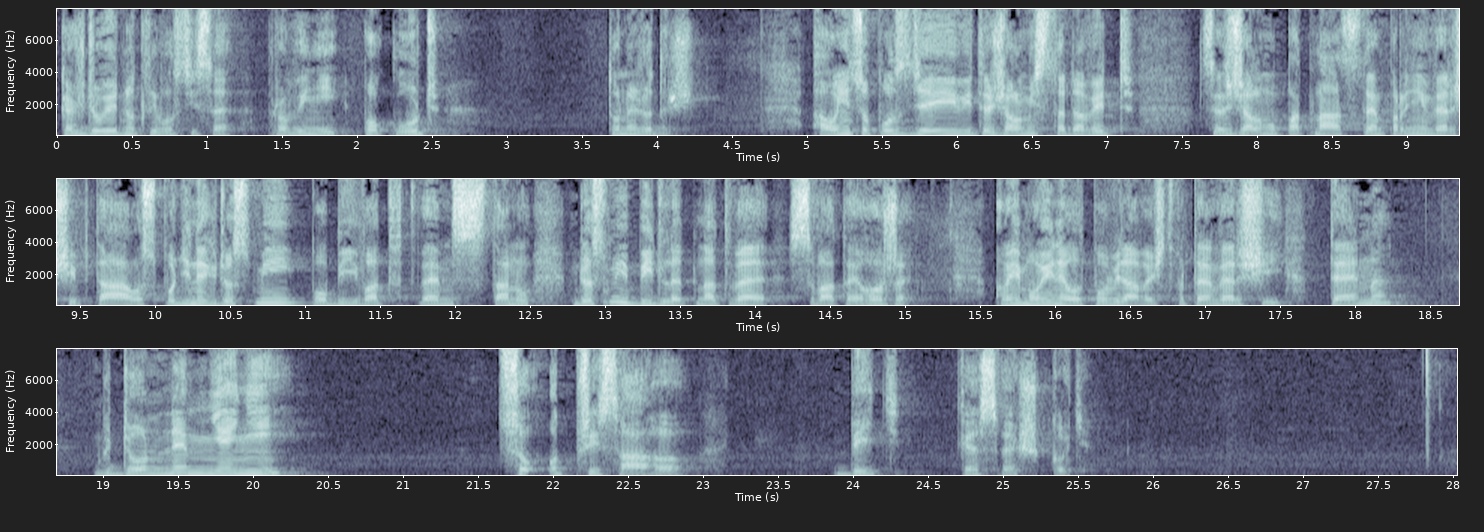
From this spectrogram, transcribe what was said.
Každou jednotlivosti se proviní, pokud to nedodrží. A o něco později, víte, žalmista David se v žalmu 15. prvním verši ptá, hospodine, kdo smí pobývat v tvém stanu, kdo smí bydlet na tvé svaté hoře. A mimo jiné odpovídá ve čtvrtém verši, ten, kdo nemění, co odpřisáhl, byť ke své škodě.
